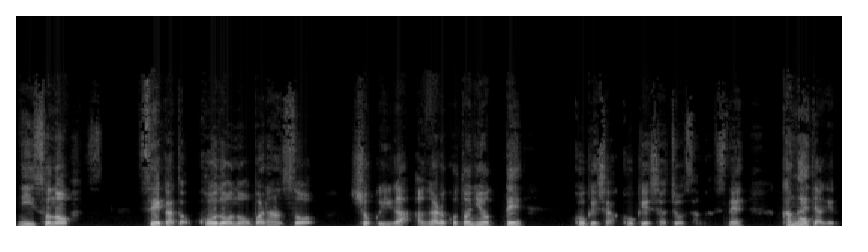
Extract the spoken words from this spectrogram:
にその成果と行動のバランスを職位が上がることによって、後継者、後継社長さんがですね、考えてあげる。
